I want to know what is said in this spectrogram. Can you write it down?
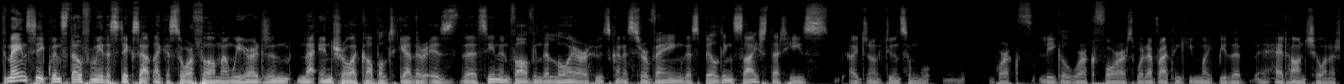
the main sequence, though, for me that sticks out like a sore thumb, and we heard it in that intro I cobbled together, is the scene involving the lawyer who's kind of surveying this building site that he's, I don't know, doing some work, legal work for us, whatever. I think he might be the head honcho on it.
